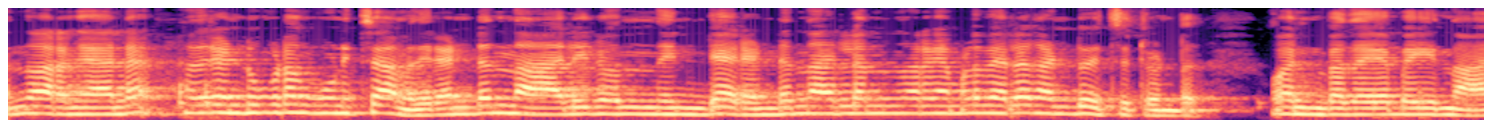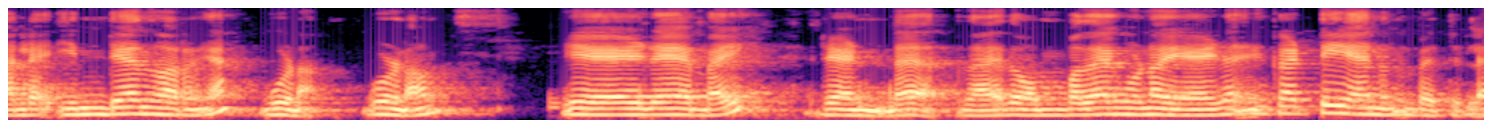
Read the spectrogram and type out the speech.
എന്ന് പറഞ്ഞാൽ അത് രണ്ടും കൂടെ ഗുണിച്ചാൽ മതി. രണ്ടും നാലിലൊന്നിന്റെ രണ്ടും നാലിലൊന്നു പറഞ്ഞാൽ നമ്മൾ വില കണ്ടുവച്ചിട്ടുണ്ട് ഒൻപത് ബൈ നാല് ഇന്റെ എന്ന് പറഞ്ഞാൽ ഗുണം. ഗുണം ഏഴ് ബൈ രണ്ട്. അതായത് ഒമ്പത് ഗുണം ഏഴ്. കട്ട് ചെയ്യാനൊന്നും പറ്റില്ല.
